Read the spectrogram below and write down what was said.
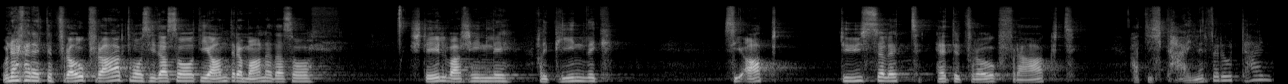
Und dann hat die Frau gefragt, wo sie da so, die anderen Männer da so still wahrscheinlich, ein bisschen peinlich, sie abdüsselt, hat die Frau gefragt, hat dich keiner verurteilt?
